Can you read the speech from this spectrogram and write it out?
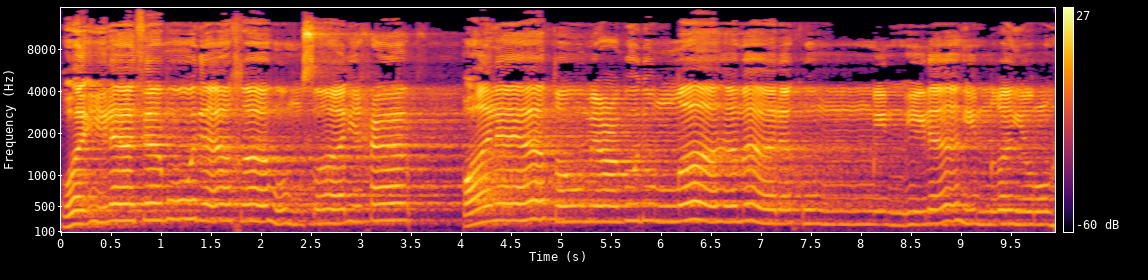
وإلى ثمود أخاهم صالحا قال يا قوم اعبدوا الله ما لكم من إله غيره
